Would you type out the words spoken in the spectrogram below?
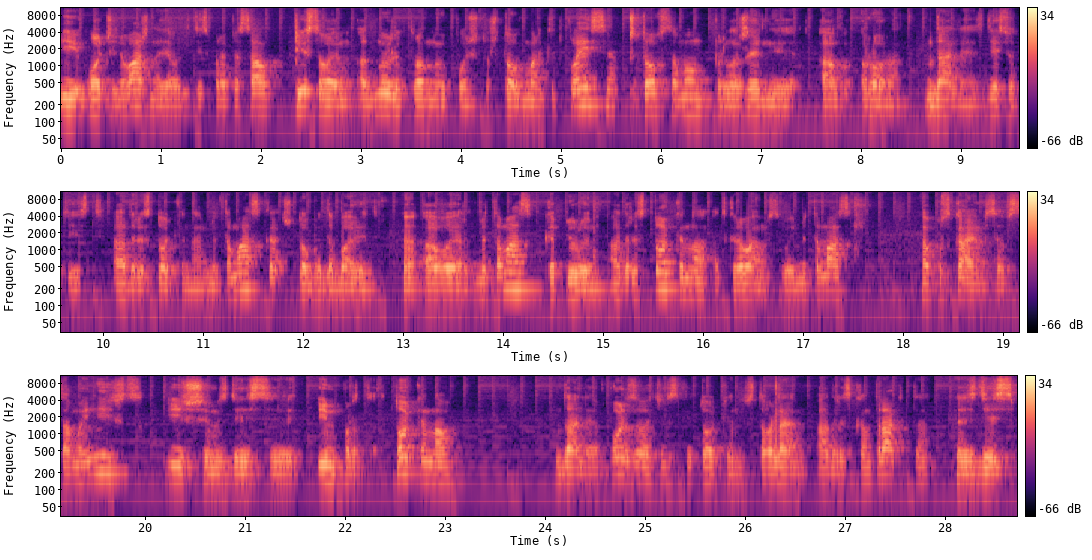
и очень важно, я вот здесь прописал, вписываем одну электронную почту, что в Marketplace, что в самом приложении Aurora. Далее, здесь вот есть адрес токена MetaMask, чтобы добавить AVR MetaMask, копируем адрес токена, открываем свой MetaMask, опускаемся в самый низ, ищем здесь э, импорт токенов, Далее пользовательский токен, вставляем адрес контракта, здесь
